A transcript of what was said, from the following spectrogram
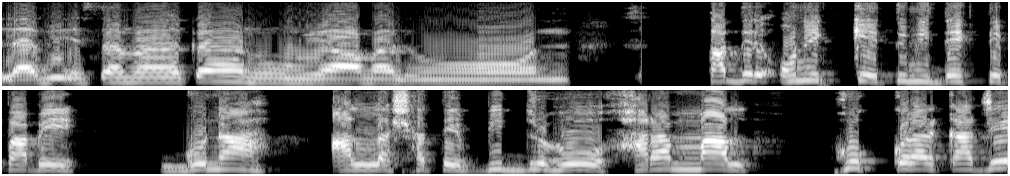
لبئس ما كانوا يعملون তাদের অনেককে তুমি দেখতে পাবে গুনাহ আল্লাহর সাথে বিদ্রোহ হারাম মাল ভোগ করার কাজে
